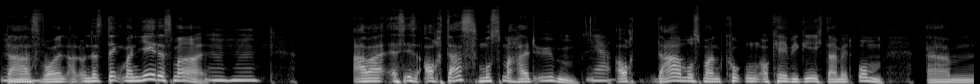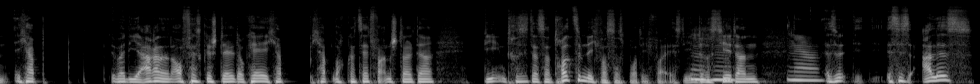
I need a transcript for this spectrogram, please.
das wollen alle. Und das denkt man jedes Mal. Mhm. Aber es ist auch das muss man halt üben. Ja. Auch da muss man gucken, okay, wie gehe ich damit um? Ähm, ich habe über die Jahre dann auch festgestellt, okay, ich habe ich hab noch Konzertveranstalter, die interessiert das dann trotzdem nicht, was das Spotify ist. Die interessiert dann, Ja. also es ist alles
